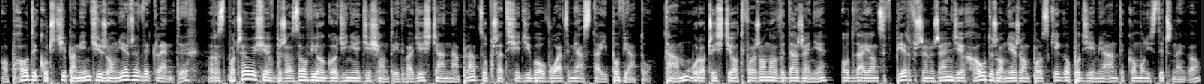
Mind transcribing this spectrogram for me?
Obchody ku czci pamięci żołnierzy wyklętych rozpoczęły się w Brzozowie o godzinie 10.20 na placu przed siedzibą władz miasta i powiatu. Tam uroczyście otworzono wydarzenie, oddając w pierwszym rzędzie hołd żołnierzom polskiego podziemia antykomunistycznego,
